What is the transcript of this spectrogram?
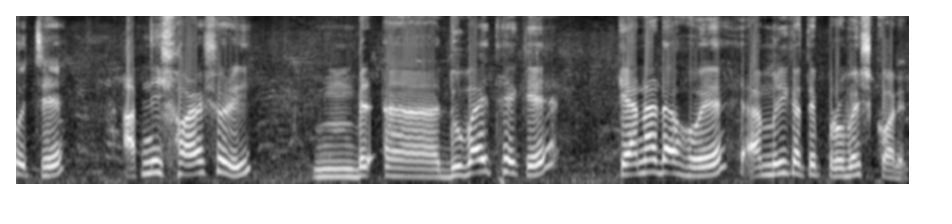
হচ্ছে আপনি সরাসরি দুবাই থেকে ক্যানাডা হয়ে আমেরিকাতে প্রবেশ করেন।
